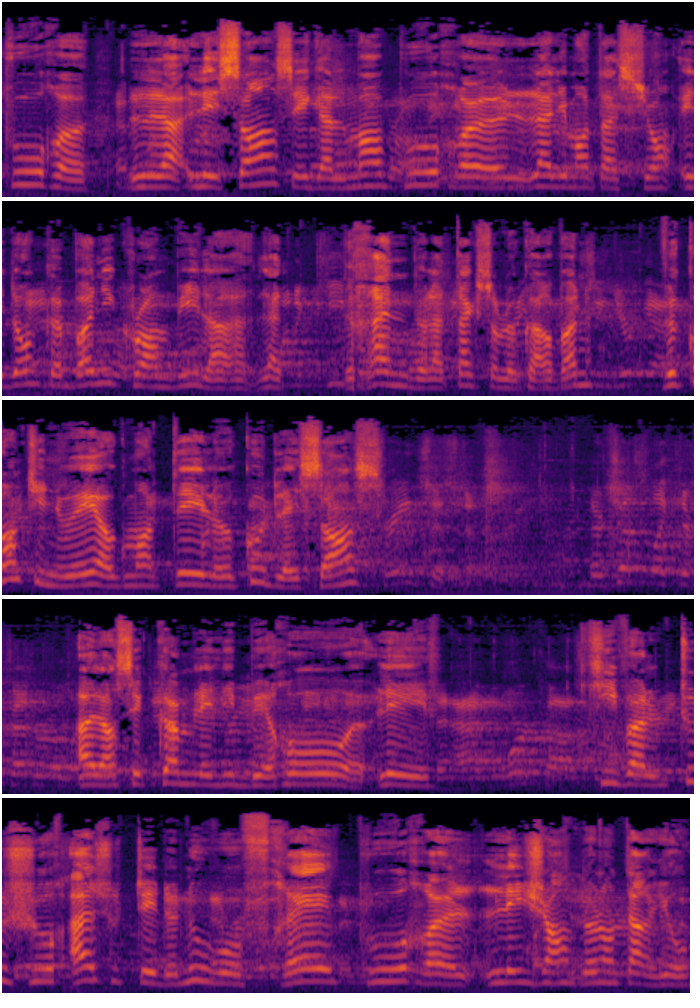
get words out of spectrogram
pour euh, l'essence et également pour euh, l'alimentation. Et donc, Bonnie Crombie, la, la reine de la taxe sur le carbone, veut continuer à augmenter le coût de l'essence. Alors, c'est comme les libéraux, euh, les qui veulent toujours ajouter de nouveaux frais pour les gens de l'Ontario.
